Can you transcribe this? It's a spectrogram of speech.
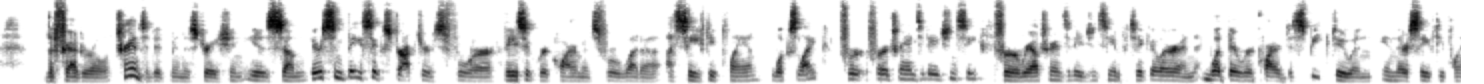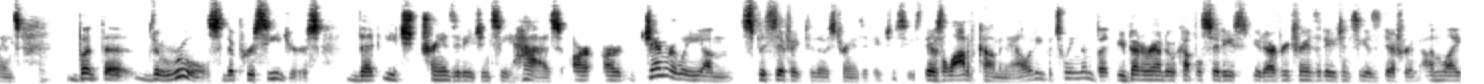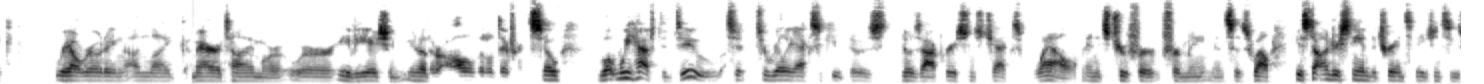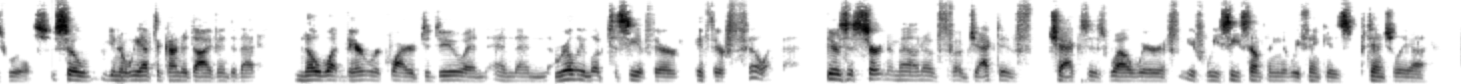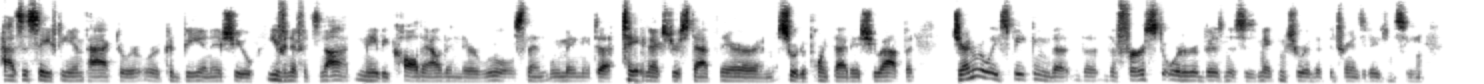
the Federal Transit Administration is um, there's some basic structures for basic requirements for what a, a, safety plan looks like for, for a transit agency, for a rail transit agency in particular, and what they're required to speak to in, in their safety plans. But the the rules, the procedures that each transit agency has are are generally um, specific to those transit agencies. There's a lot of commonality between them, but you've been around to a couple cities. You know, every transit agency is different. Unlike railroading, unlike maritime or, or aviation. You know, they're all a little different. So what we have to do to, to really execute those those operations checks well, and it's true for for maintenance as well, is to understand the transit agency's rules. So you know we have to kind of dive into that, know what they're required to do, and and then really look to see if they're if they're filling that. There's a certain amount of objective checks as well, where if if we see something that we think is potentially a has a safety impact or, or it could be an issue, even if it's not maybe called out in their rules, then we may need to take an extra step there and sort of point that issue out. But generally speaking, the, the, the first order of business is making sure that the transit agency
